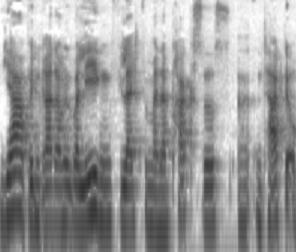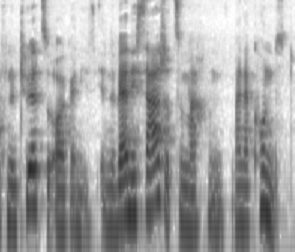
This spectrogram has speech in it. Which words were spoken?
ja, bin gerade am Überlegen, vielleicht für meine Praxis äh, einen Tag der offenen Tür zu organisieren, eine Vernissage zu machen meiner Kunst.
